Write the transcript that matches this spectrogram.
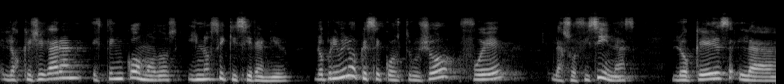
los que llegaran estén cómodos y no se quisieran ir. Lo primero que se construyó fue las oficinas, lo que es la,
